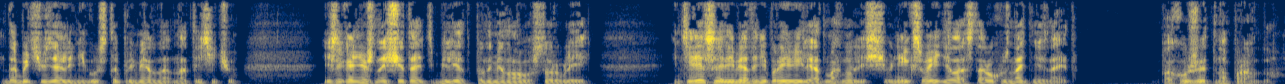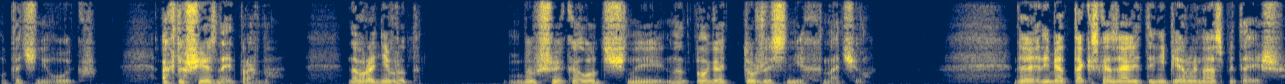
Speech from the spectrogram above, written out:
Добычу взяли не густо, примерно на тысячу. Если, конечно, считать билет по номиналу в сто рублей. Интересы ребята не проявили, отмахнулись. У них свои дела, старуху знать не знает. — Похоже это на правду, — уточнил Лыков. А кто ж ее знает правду? Но вроде не врут. Бывший колодочный, надо полагать, тоже с них начал. Да, ребят так и сказали, ты не первый нас пытаешь.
